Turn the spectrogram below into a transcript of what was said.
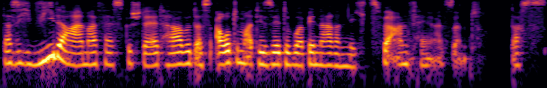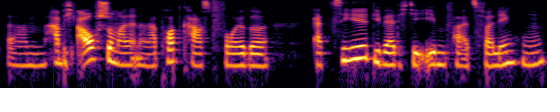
dass ich wieder einmal festgestellt habe, dass automatisierte Webinare nichts für Anfänger sind. Das ähm, habe ich auch schon mal in einer Podcast-Folge erzählt, die werde ich dir ebenfalls verlinken.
